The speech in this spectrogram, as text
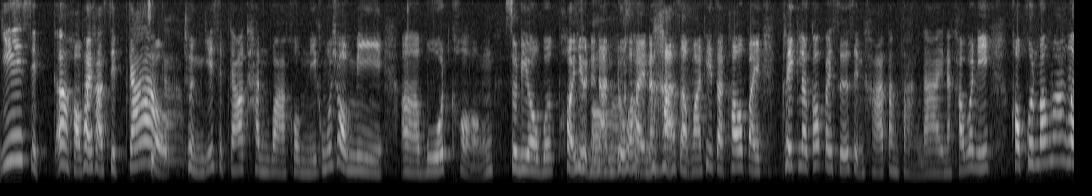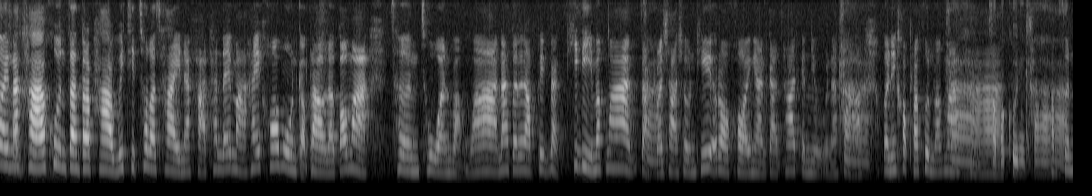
20อ่าขออภัยค่ะ19 19 ถึง 29 ธันวาคมนี้ คุณผู้ชมมีเอ่อบูธของสตูดิโอเวิร์กพอยอยู่ในนั้นอ๋อด้วยนะคะ สามารถที่จะเข้าไปคลิกแล้วก็ไปซื้อสินค้าต่างๆ ได้นะคะ วันนี้ขอบคุณมาก ๆ เลยนะคะ คุณจันประภาวิชิตชลชัยนะคะ ท่านได้มาให้ข้อมูลกับเราแล้วก็มาเชิญชวนหวังว่าน่าจะได้รับฟีดแบ็กที่ดีมากๆ จากค่ะ ประชาชนที่รอคอยงานการชาติกันอยู่นะคะค่ะวันนี้ขอบพระคุณมากๆค่ะ ขอบพระคุณค่ะ ขอบคุณ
